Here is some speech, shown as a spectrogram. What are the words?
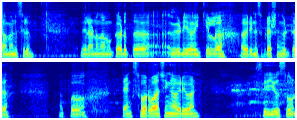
കമൻസിലും ഇതിലാണ് നമുക്ക് അടുത്ത വീഡിയോയ്ക്കുള്ള ആ ഒരു ഇൻസ്പിറേഷൻ കിട്ടുക. അപ്പോൾ thanks for watching our one see you soon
